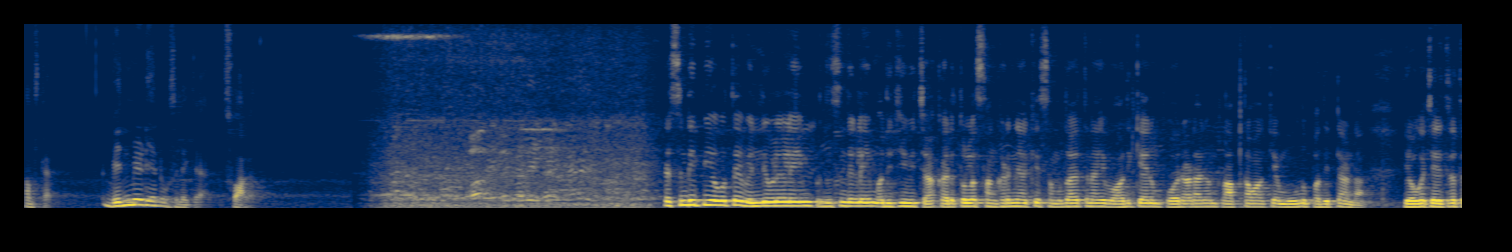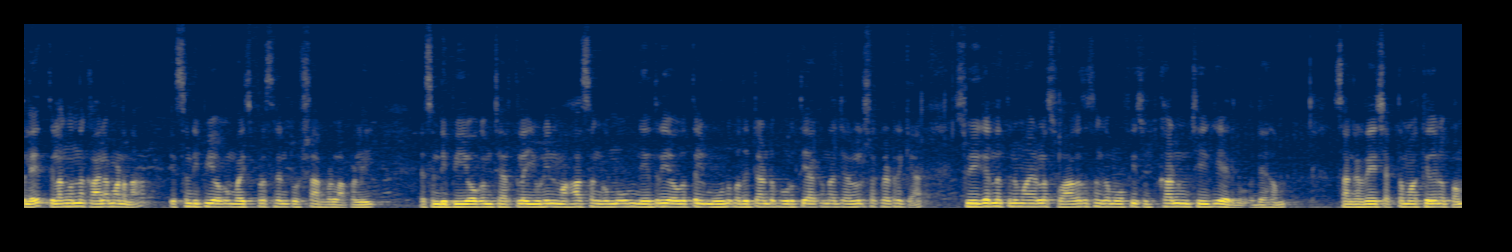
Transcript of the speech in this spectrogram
നമസ്കാരം. വിൻ മീഡിയ ന്യൂസിലേക്ക് സ്വാഗതം. എസ് എൻ ഡി പി യോഗത്തെ വെല്ലുവിളികളെയും പ്രതിസന്ധികളെയും അതിജീവിച്ച കരുത്തുള്ള സംഘടനയാക്കി സമുദായത്തിനായി വാദിക്കാനും പോരാടാനും പ്രാപ്തമാക്കിയ മൂന്ന് പതിറ്റാണ്ട യോഗ ചരിത്രത്തിലെ തിളങ്ങുന്ന കാലമാണെന്ന് എസ് എൻ ഡി പി യോഗം vice president Thushar Vellappally. S N D P യോഗം ചേർത്തല യൂണിയൻ മഹാസംഗമവും നേതൃയോഗത്തിൽ മൂന്ന് പതിറ്റാണ്ട് പൂർത്തിയാക്കുന്ന ജനറൽ സെക്രട്ടറിക്ക് സ്വീകരണത്തിനുമായുള്ള സ്വാഗത സംഘം ഓഫീസ് ഉദ്ഘാടനം ചെയ്യുകയായിരുന്നു അദ്ദേഹം. സംഘടനയെ ശക്തമാക്കിയതിനൊപ്പം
